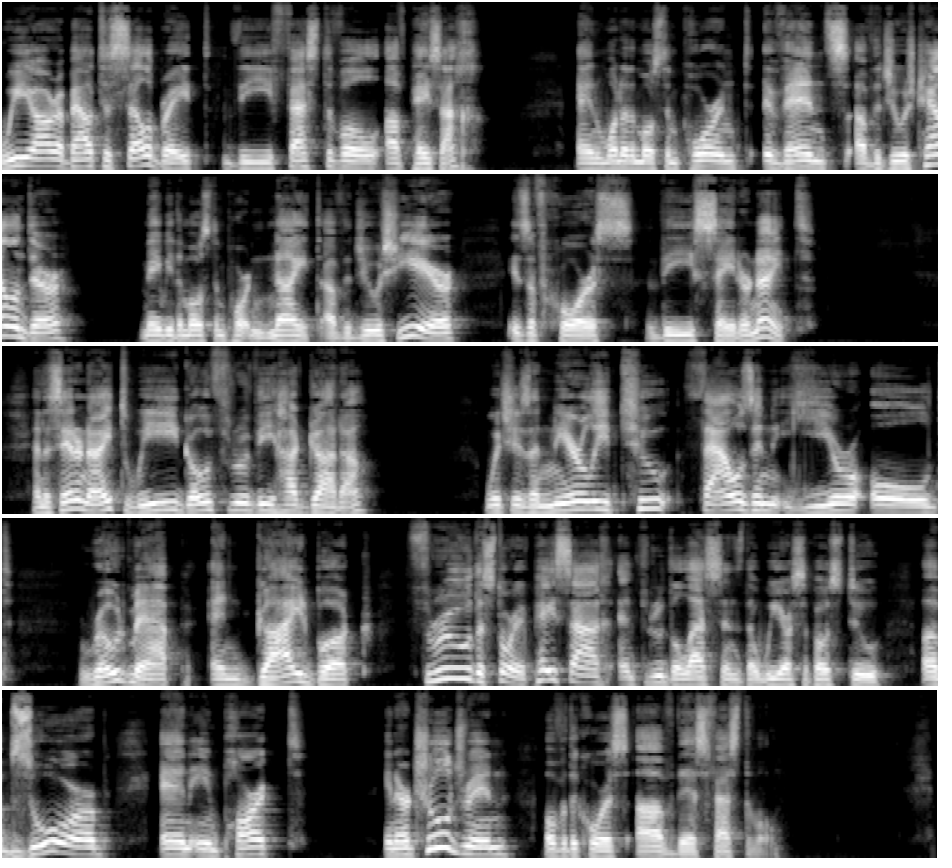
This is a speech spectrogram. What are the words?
We are about to celebrate the festival of Pesach and one of the most important events of the Jewish calendar, maybe the most important night of the Jewish year, is of course the Seder night. And the Seder night, we go through the Haggadah, which is a nearly 2,000 year old roadmap and guidebook through the story of Pesach and through the lessons that we are supposed to absorb and impart in our children over the course of this festival.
